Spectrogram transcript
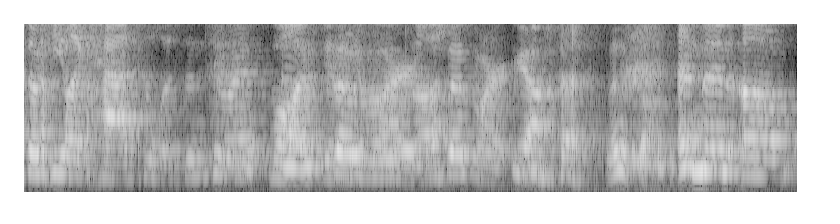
So he like had to listen to it while I was giving so him smart. a massage. So smart. Yeah. That's awesome. And then um,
